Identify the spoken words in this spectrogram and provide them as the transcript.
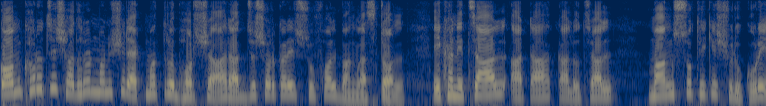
কম খরচে সাধারণ মানুষের একমাত্র ভরসা রাজ্য সরকারের সুফল বাংলা স্টল। এখানে চাল আটা কালো চাল মাংস থেকে শুরু করে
